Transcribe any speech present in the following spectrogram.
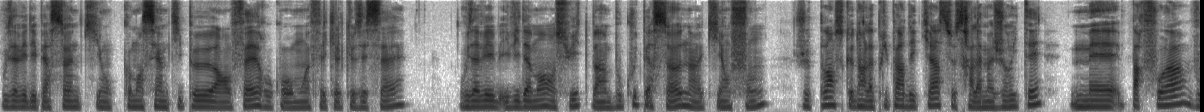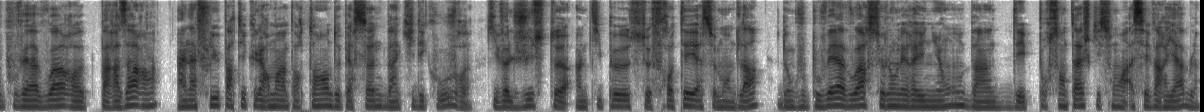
Vous avez des personnes qui ont commencé un petit peu à en faire ou qui ont au moins fait quelques essais. Vous avez évidemment ensuite ben, beaucoup de personnes qui en font. Je pense que dans la plupart des cas, ce sera la majorité, mais parfois, vous pouvez avoir, euh, par hasard, hein, un afflux particulièrement important de personnes ben, qui découvrent, qui veulent juste un petit peu se frotter à ce monde-là. Donc vous pouvez avoir, selon les réunions, ben, des pourcentages qui sont assez variables.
